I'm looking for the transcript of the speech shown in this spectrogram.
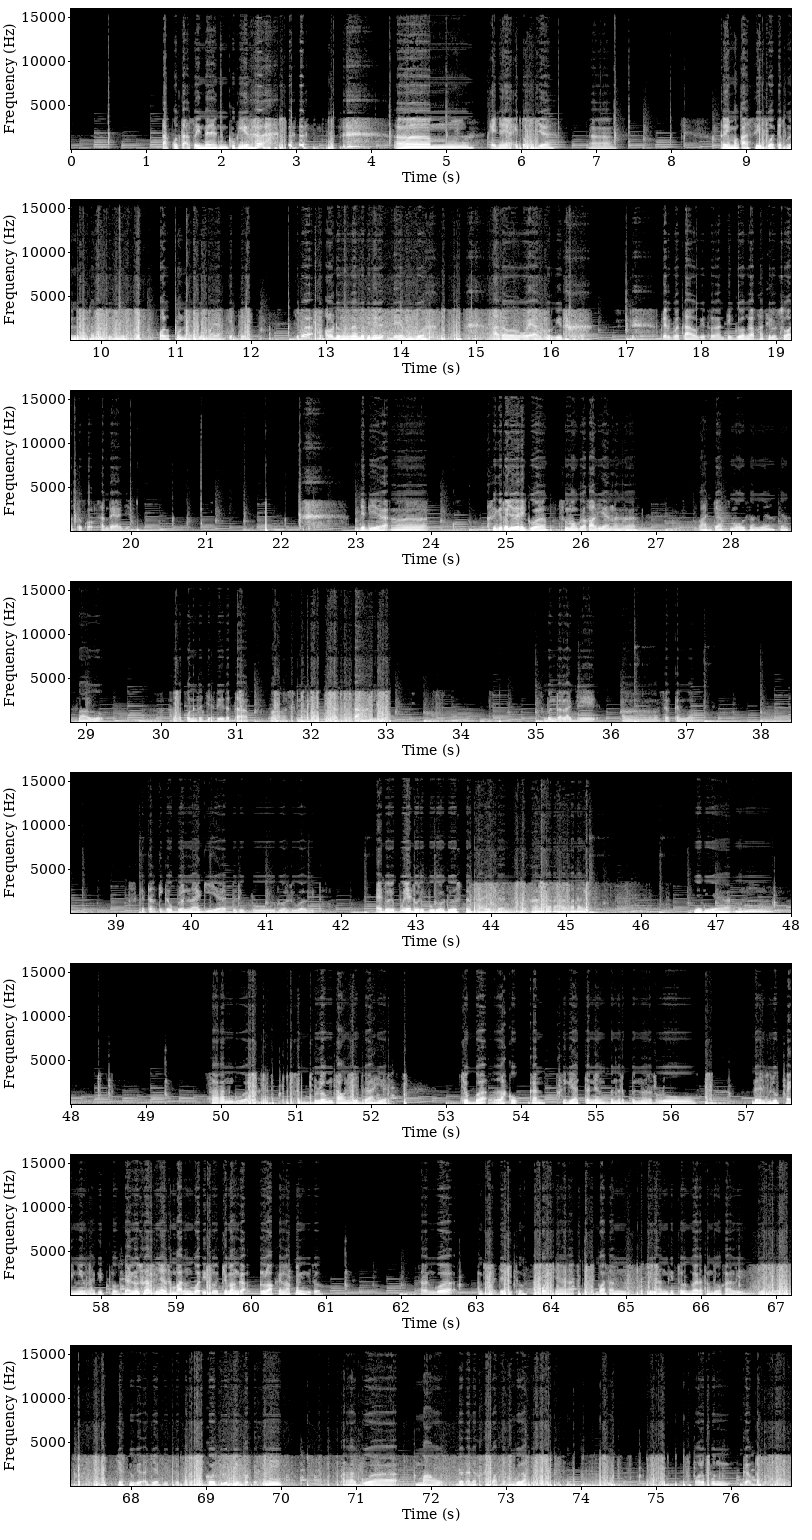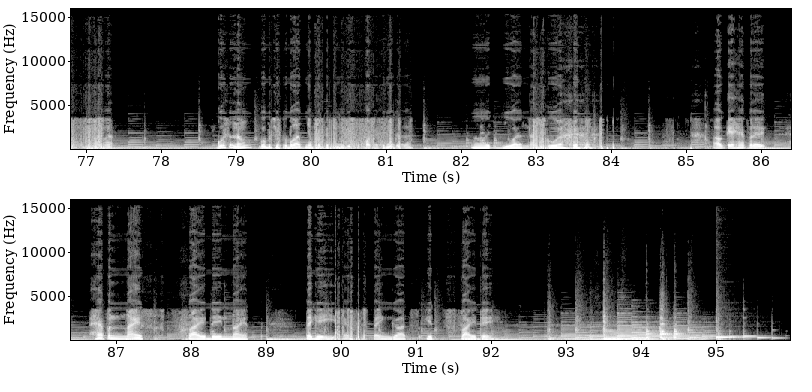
Takut tak seindah yang kukira um, kayaknya itu aja. Uh, terima kasih buat yang udah dengerin sampai sini walaupun ya gue gak yakin sih. Coba kalau dengerin sampai sini DM gue atau WA gue gitu. Biar gue tahu gitu. Nanti gue nggak kasih sesuatu kok santai aja. Jadi ya uh, segitu aja dari gue semoga kalian uh, lancar semua urusannya sehat selalu. Uh, apa pun yang terjadi tetap uh, semangat tetap bertahan. Sebentar lagi uh, September sekitar tiga bulan lagi ya 2022 gitu. Eh 2000 ya 2022 sudah berakhir dan sekarang sekarang kadang-kadang ya. Jadi ya hmm, saran gua sebelum tahun ini berakhir coba lakukan kegiatan yang bener-bener lu dari dulu pengen lah gitu. Dan lu sekarang punya kesempatan buat itu cuma nggak lu akan lakuin gitu. Saran gua ambil aja gitu. Takutnya kesempatan hilang gitu nggak datang dua kali jadi ya just do it aja gitu. Gue dulu bikin podcast ini karena gue mau dan ada kesempatan gue lakukan gitu. Walaupun nggak gue seneng gue bersyukur banget punya podcast ini gitu. Podcast ini adalah uh, jiwa dan rasa gue oke okay, have a have a nice Friday night. TGIF thank God it's Friday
